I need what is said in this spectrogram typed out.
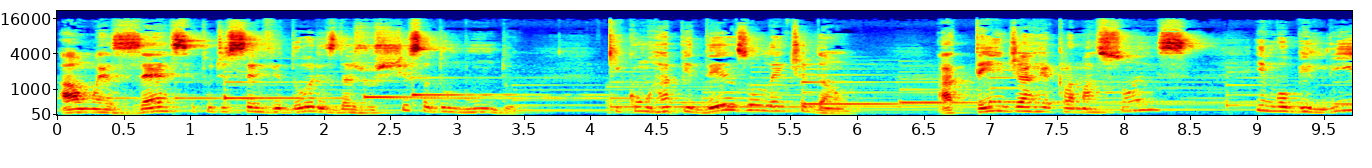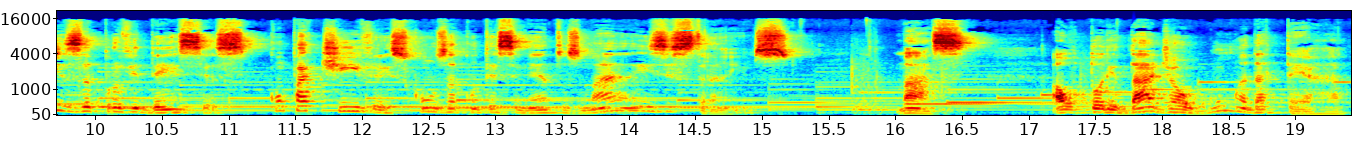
há um exército de servidores da justiça do mundo que, com rapidez ou lentidão, atende a reclamações e mobiliza providências compatíveis com os acontecimentos mais estranhos. Mas autoridade alguma da terra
